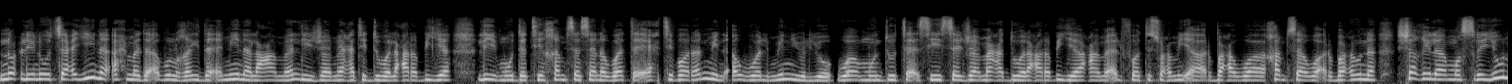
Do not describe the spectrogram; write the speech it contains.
نعلن تعيين أحمد أبو الغيد أمين العام لجامعة الدول العربية لمدة خمس سنوات اعتبارا من أول من يوليو. ومنذ تأسيس جامعة الدول العربية عام 1945 شغل مصريون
